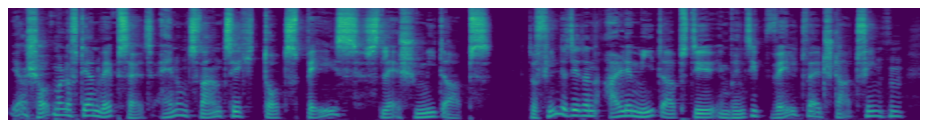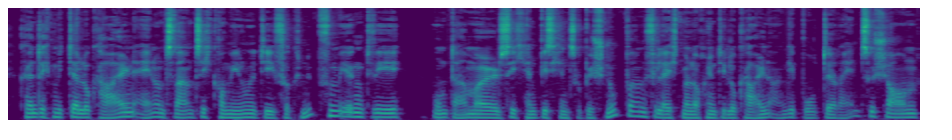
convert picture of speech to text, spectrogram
ja, schaut mal auf deren Website 21.space slash meetups. Da findet ihr dann alle Meetups, die im Prinzip weltweit stattfinden, könnt euch mit der lokalen 21 Community verknüpfen irgendwie, um da mal sich ein bisschen zu beschnuppern, vielleicht mal auch in die lokalen Angebote reinzuschauen.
